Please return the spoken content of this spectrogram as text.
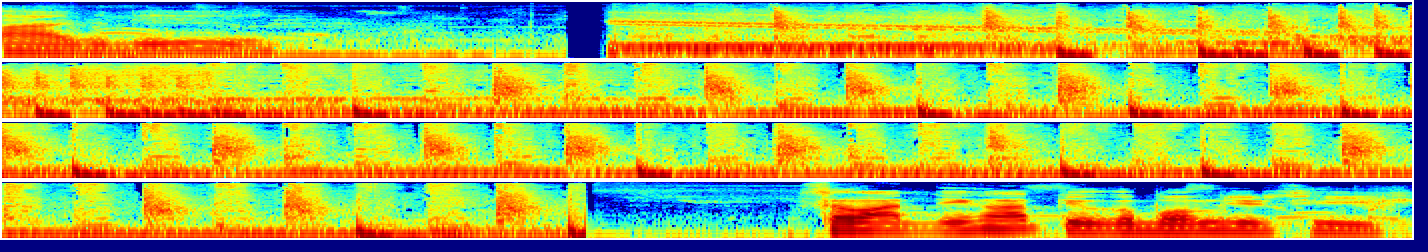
ตายไปดีสวัสดีครับ อยู่กับผม 14K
